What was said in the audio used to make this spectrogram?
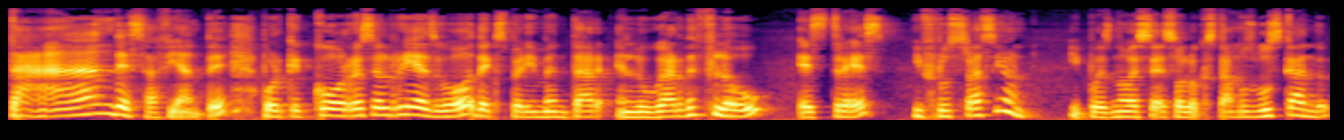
tan desafiante porque corres el riesgo de experimentar en lugar de flow, estrés y frustración. Y pues no es eso lo que estamos buscando.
